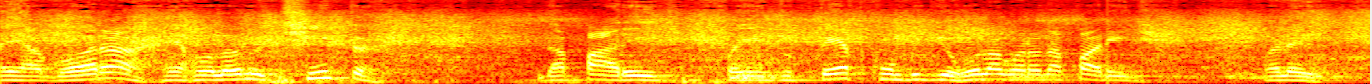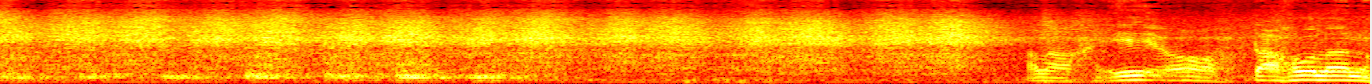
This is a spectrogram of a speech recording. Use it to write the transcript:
Aí agora é rolando tinta da parede. Foi do teto com big roll, agora da parede. Olha aí. Olha lá, e, ó, tá rolando.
